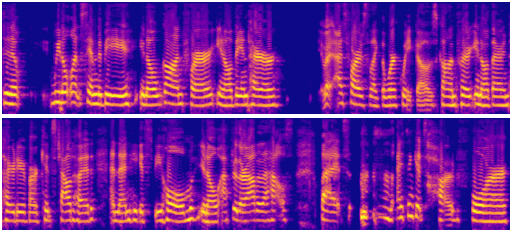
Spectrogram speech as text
didn't, we don't want Sam to be, you know, gone for, you know, the entire, as far as like the work week goes, gone for, you know, the entirety of our kids' childhood. And then he gets to be home, you know, after they're out of the house. But I think it's hard for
